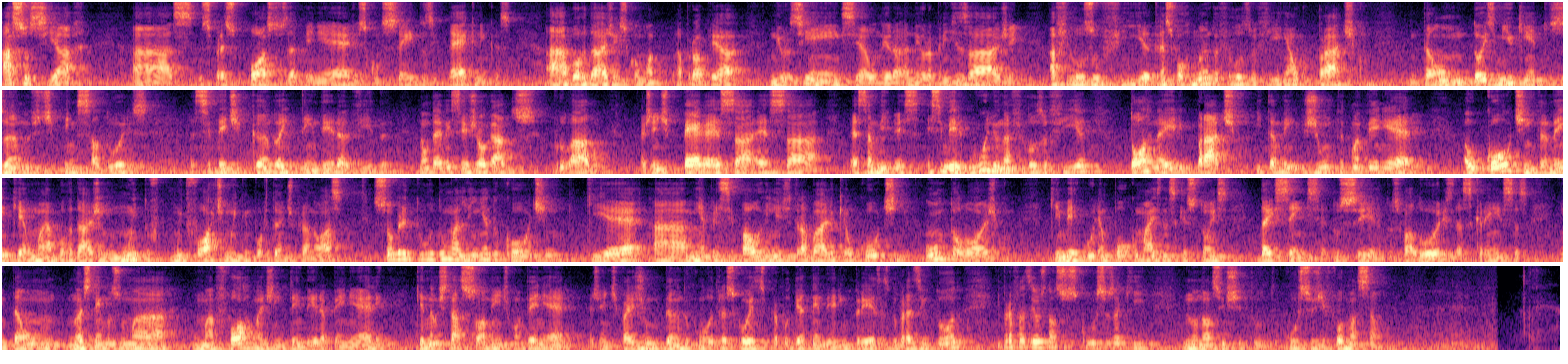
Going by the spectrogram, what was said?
associar as, os pressupostos da PNL, os conceitos e técnicas a abordagens como a, a própria neurociência, a neuroaprendizagem, a filosofia, transformando a filosofia em algo prático. Então, 2.500 anos de pensadores se dedicando a entender a vida não devem ser jogados para o lado. A gente pega essa, essa, essa, esse mergulho na filosofia, torna ele prático e também junta com a PNL. O coaching também, que é uma abordagem muito, muito forte, muito importante para nós, sobretudo uma linha do coaching que é a minha principal linha de trabalho, que é o coaching ontológico, que mergulha um pouco mais nas questões da essência, do ser, dos valores, das crenças. Então, nós temos uma, uma forma de entender a PNL que não está somente com a PNL. A gente vai juntando com outras coisas para poder atender empresas do Brasil todo e para fazer os nossos cursos aqui no nosso instituto, cursos de formação.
